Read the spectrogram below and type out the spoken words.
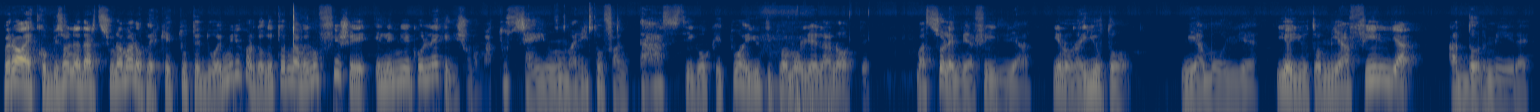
Però ecco, bisogna darsi una mano perché tutte e due. Mi ricordo che tornavo in ufficio e, e le mie colleghe dicevano: Ma tu sei un marito fantastico, che tu aiuti tua moglie la notte. Ma solo è mia figlia. Io non aiuto mia moglie, io aiuto mia figlia a dormire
